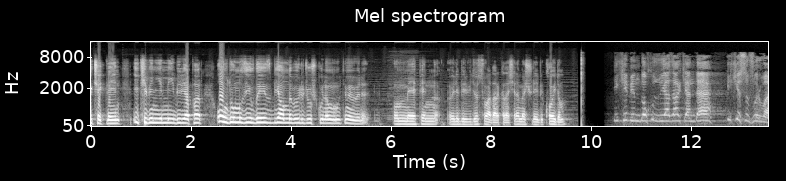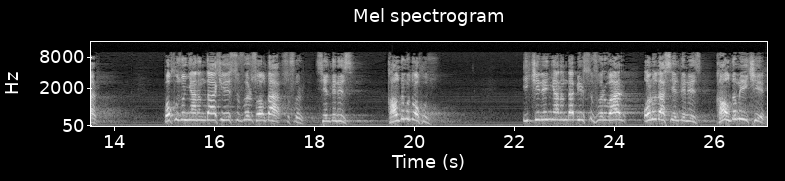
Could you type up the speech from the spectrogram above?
3 ekleyin. 2021 yapar. Olduğumuz yıldayız. Bir anda böyle coşkuyla değil mi böyle? Onun MHP'nin öyle bir videosu vardı arkadaşlar. Hemen şuraya bir koydum. 2009 yazarken de 2-0 var. 9'un yanındaki 0 solda 0. Sildiniz. Kaldı mı 9? 2'nin yanında bir 0 var. Onu da sildiniz. Kaldı mı 2?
